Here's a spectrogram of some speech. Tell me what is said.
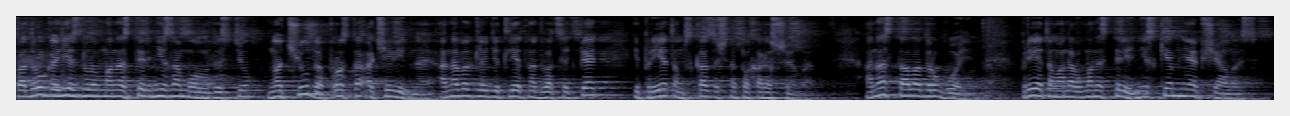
подруга ездила в монастырь не за молодостью, но чудо просто очевидное. Она выглядит лет на 25 и при этом сказочно похорошела. Она стала другой. При этом она в монастыре ни с кем не общалась,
